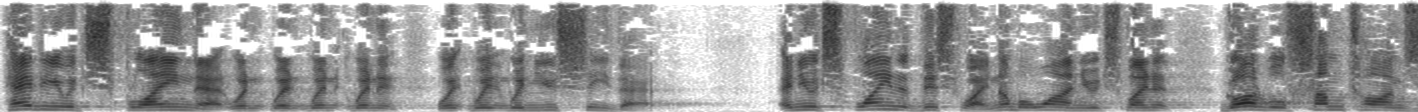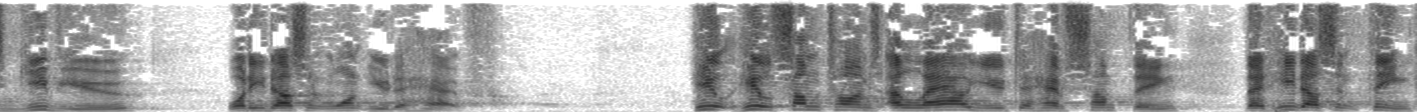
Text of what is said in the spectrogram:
How do you explain that when, when, when, when, it, when, when you see that? And you explain it this way. Number one, you explain it, God will sometimes give you what He doesn't want you to have. He'll, he'll sometimes allow you to have something that He doesn't think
